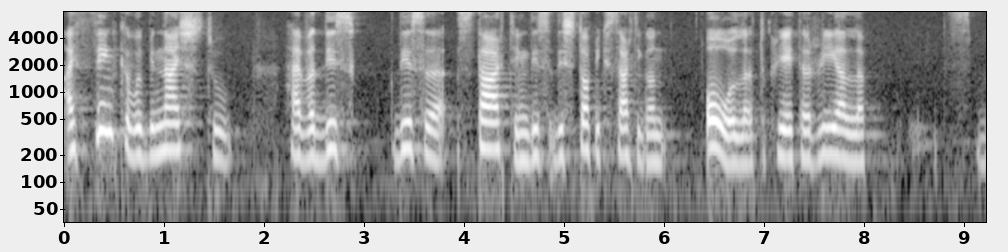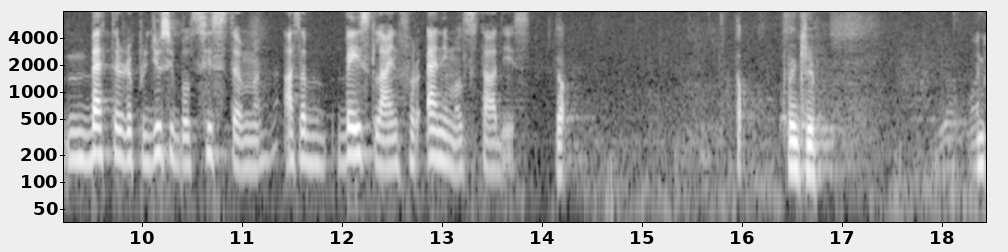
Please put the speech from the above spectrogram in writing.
I think it would be nice to have a, this, this uh, starting, this, this topic starting on all uh, to create a real uh, better reproducible system as a baseline for animal studies. Yeah. Thank you. One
